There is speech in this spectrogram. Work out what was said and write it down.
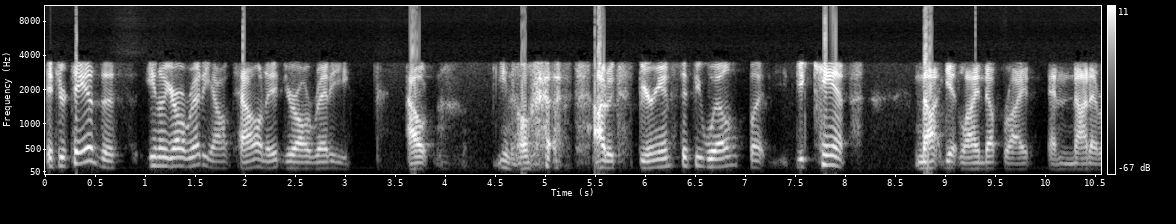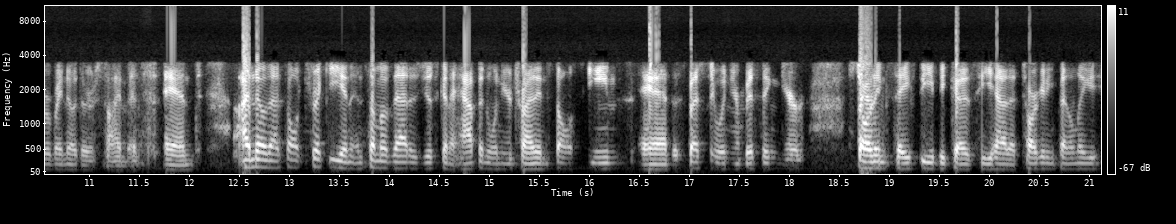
if you're Kansas, you know, you're already out talented. You're already out, you know, out experienced, if you will. But you can't not get lined up right and not everybody know their assignments. And I know that's all tricky, and, and some of that is just going to happen when you're trying to install schemes, and especially when you're missing your starting safety because he had a targeting penalty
